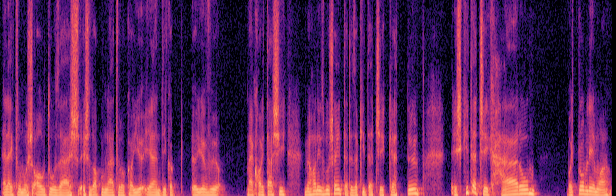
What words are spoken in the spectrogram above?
elektromos autózás és az akkumulátorok jelentik a jövő meghajtási mechanizmusait, tehát ez a kitettség kettő, és kitettség három, vagy probléma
